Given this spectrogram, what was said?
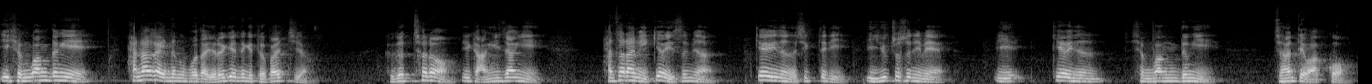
이 형광등이 하나가 있는 것보다 여러 개 있는 게 더 밝지요. 그것처럼 이 강의장이 한 사람이 깨어 있으면 깨어 있는 의식들이 이 육조스님의 이 깨어 있는 형광등이 저한테 왔고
